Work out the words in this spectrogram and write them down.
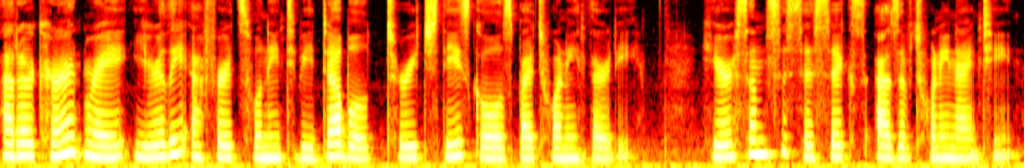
At our current rate, yearly efforts will need to be doubled to reach these goals by 2030. Here are some statistics as of 2019.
